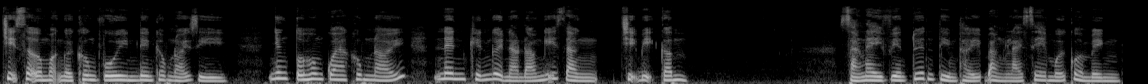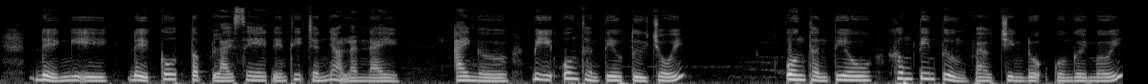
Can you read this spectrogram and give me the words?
Chị sợ mọi người không vui nên không nói gì. Nhưng tối hôm qua không nói nên khiến người nào đó nghĩ rằng chị bị câm. Sáng nay Viên Tuyên tìm thấy bằng lái xe mới của mình, để nghị để cô tập lái xe đến thị trấn nhỏ lần này. Ai ngờ bị Uông Thần Tiêu từ chối. Uông Thần Tiêu không tin tưởng vào trình độ của người mới.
